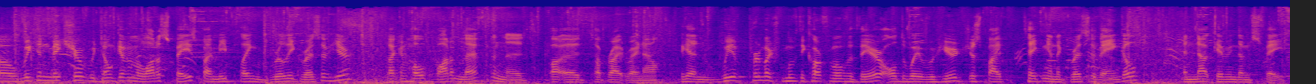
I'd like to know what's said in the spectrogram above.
So we can make sure we don't give him a lot of space by me playing really aggressive here. So I can hold bottom left and uh, uh, top right right now. Again, we have pretty much moved the car from over there all the way over here just by taking an aggressive angle and not giving them space.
